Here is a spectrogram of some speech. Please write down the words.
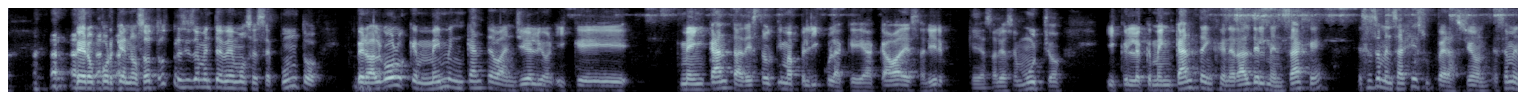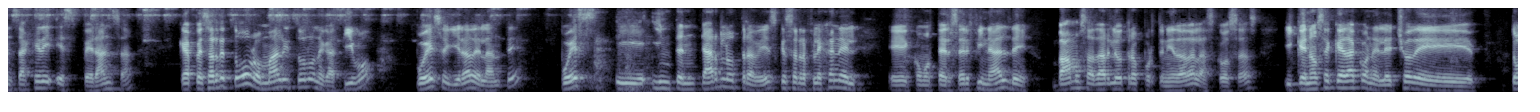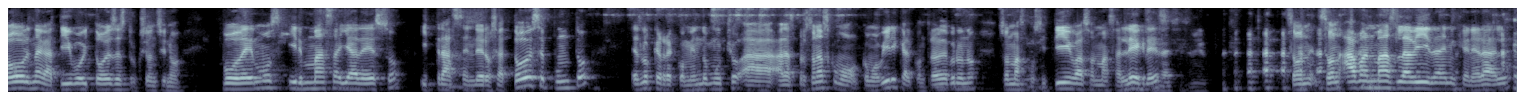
pero porque nosotros precisamente vemos ese punto. Pero algo lo que a mí me encanta Evangelion y que me encanta de esta última película que acaba de salir, que ya salió hace mucho, y que lo que me encanta en general del mensaje es ese mensaje de superación, ese mensaje de esperanza, que a pesar de todo lo malo y todo lo negativo, puedes seguir adelante, puedes eh, intentarlo otra vez, que se refleja en el eh, como tercer final de vamos a darle otra oportunidad a las cosas y que no se queda con el hecho de todo es negativo y todo es destrucción, sino podemos ir más allá de eso y trascender. O sea, todo ese punto es lo que recomiendo mucho a, a las personas como, como Viri, que al contrario de Bruno, son más positivas, son más alegres, Gracias, son, son aman más la vida en general.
